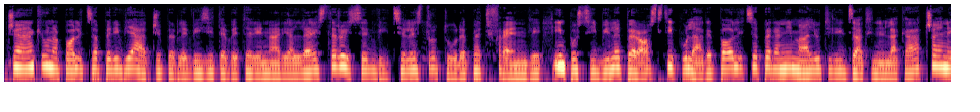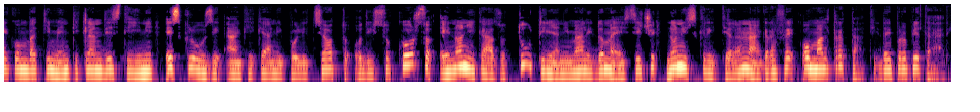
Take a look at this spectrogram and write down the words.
C'è anche una polizza per i viaggi, per le visite veterinarie all'estero, i servizi e le strutture pet friendly. Impossibile però stipulare polizze per animali utilizzati nella caccia e nei combattimenti clandestini, esclusi anche i cani poliziotto o di soccorso e in ogni caso tutti gli animali domestici non iscritti all'anagrafe o maltrattati dai proprietari.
